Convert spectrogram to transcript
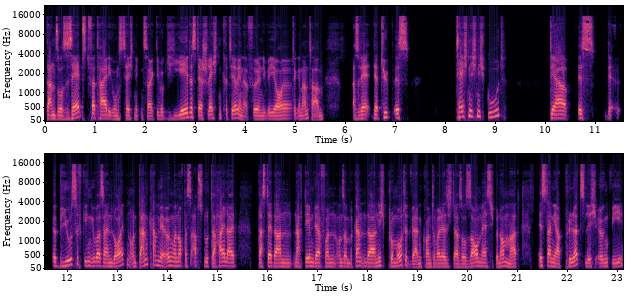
dann so Selbstverteidigungstechniken zeigt, die wirklich jedes der schlechten Kriterien erfüllen, die wir hier heute genannt haben. Also der, der Typ ist technisch nicht gut, der ist der abusive gegenüber seinen Leuten und dann kam mir irgendwann noch das absolute Highlight, dass der dann, nachdem der von unserem Bekannten da nicht promoted werden konnte, weil er sich da so saumäßig benommen hat, ist dann ja plötzlich irgendwie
